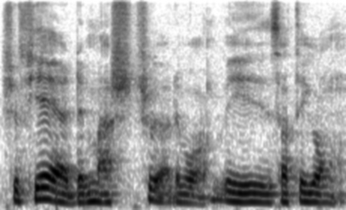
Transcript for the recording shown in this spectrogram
24 mars tror jag det var. Vi satte igång.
